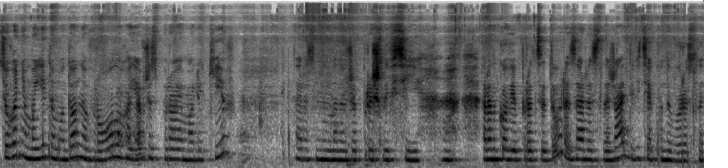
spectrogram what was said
Сьогодні ми їдемо до невролога, я вже збираю малюків. Зараз в мене вже прийшли всі ранкові процедури. Зараз лежать. Дивіться, як вони виросли.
